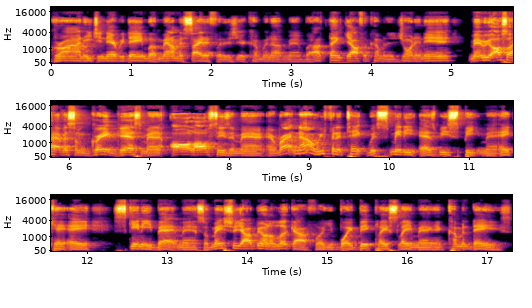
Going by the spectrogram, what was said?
grind each and every day. But man, I'm excited for this year coming up, man. But I thank y'all for coming and joining in, man. We also having some great guests, man, all off season, man. And right now we finna take with Smitty as we speak, man, aka Skinny Batman. So make sure y'all be on the lookout for your boy Big Play Slay, man, in coming days.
